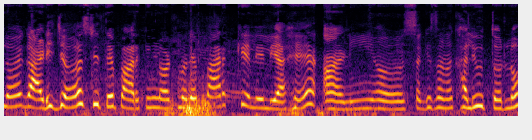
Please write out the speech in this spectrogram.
पोहोचलोय गाडी जस्ट इथे पार्किंग लॉटमध्ये पार्क केलेली आहे आणि सगळेजण खाली उतरलो.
